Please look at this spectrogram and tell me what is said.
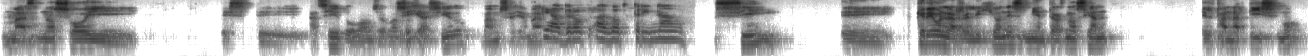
mas no soy este asiduo, vamos a llamarlo. Sí, asiduo, vamos a llamar. Y adoctrinado. Sí, eh, creo en las religiones mientras no sean el fanatismo.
